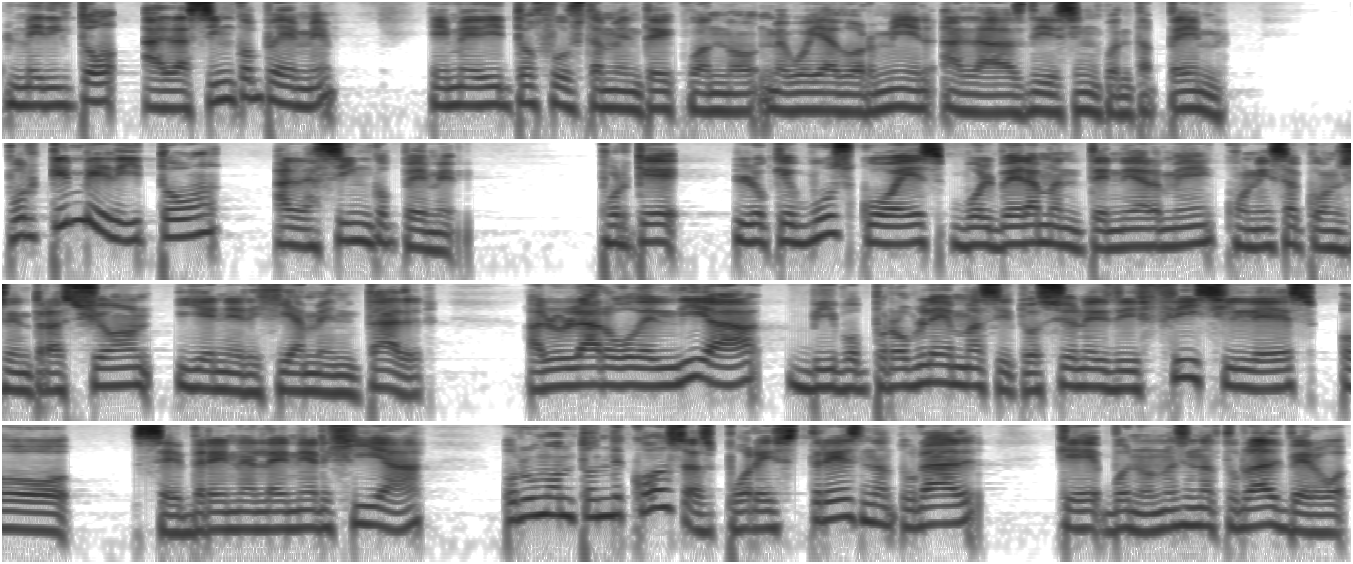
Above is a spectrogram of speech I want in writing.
Medito a las 5 pm y medito justamente cuando me voy a dormir a las 10.50 pm. ¿Por qué medito a las 5 pm? Porque lo que busco es volver a mantenerme con esa concentración y energía mental. A lo largo del día vivo problemas, situaciones difíciles o se drena la energía por un montón de cosas, por estrés natural, que bueno, no es natural, pero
